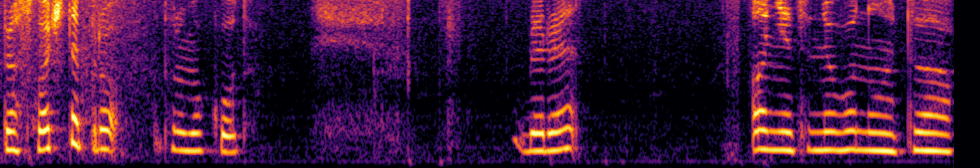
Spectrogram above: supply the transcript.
Просто хочете про промокод? Бере. А, ні, це не воно. Так.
